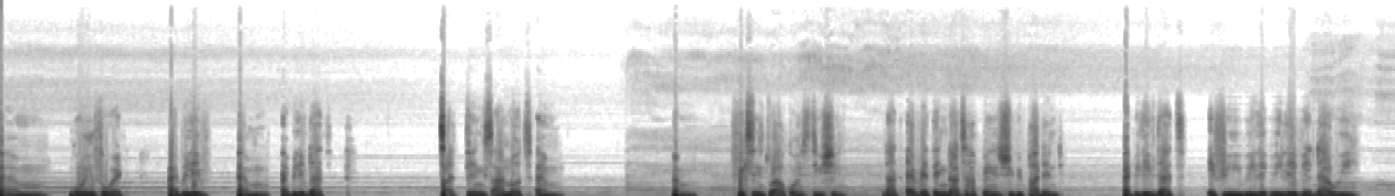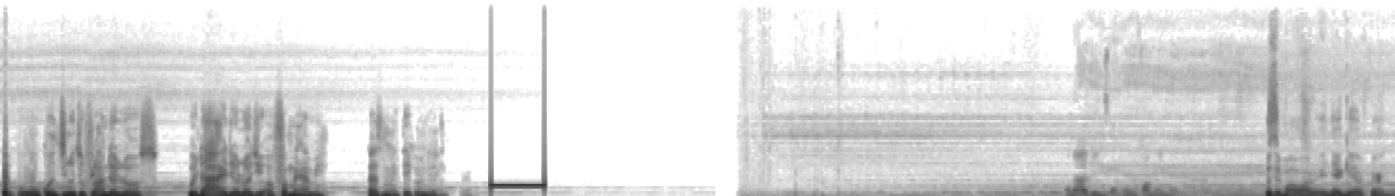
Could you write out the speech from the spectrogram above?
um, going forward, I believe um, I believe that such things are not um, um, fixed into our constitution. That everything that happens should be pardoned. I believe that if we, we, we leave it that way, people will continue to flout the laws with that ideology of Fama Nyame. That's my take on it. ɛna adi nsa nfa mi na. Ose ma ware nye girlfriend.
